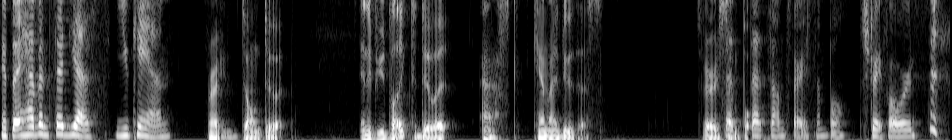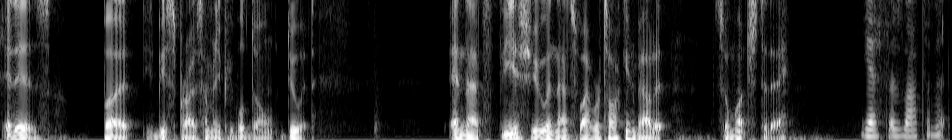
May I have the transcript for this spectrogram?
If they haven't said yes, you can. right, don't do it. And if you'd like to do it, ask, can I do this? It's very That, simple. that sounds very simple, straightforward. It is, but you'd be surprised how many people don't do it. And that's the issue, and that's why we're talking about it so much today. yes, there's lots of it.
